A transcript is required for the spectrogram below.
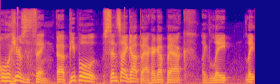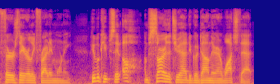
Well, here's the thing. Uh, people, since I got back, I got back like late, late Thursday, early Friday morning. People keep saying, "Oh, I'm sorry that you had to go down there and watch that."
